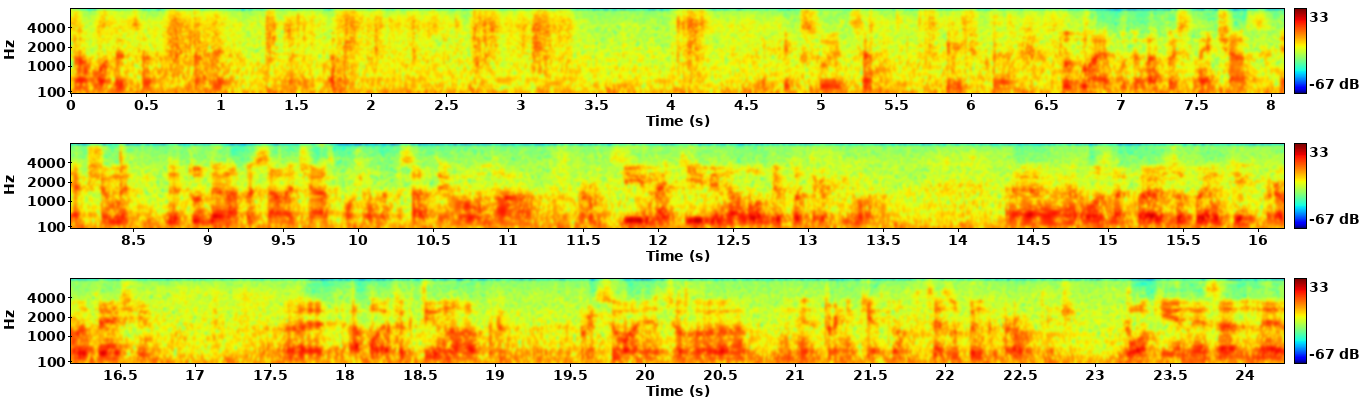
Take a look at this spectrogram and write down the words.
Заводиться далі і фіксується стрічкою. Тут має бути написаний час. Якщо ми тут не написали час, можна написати його на руці, на тілі, на лобі потерпілого. Е, ознакою зупинки кровотечі е, або ефективного працювання цього е, турнікету це зупинка кровотечі. Поки не, за- не,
